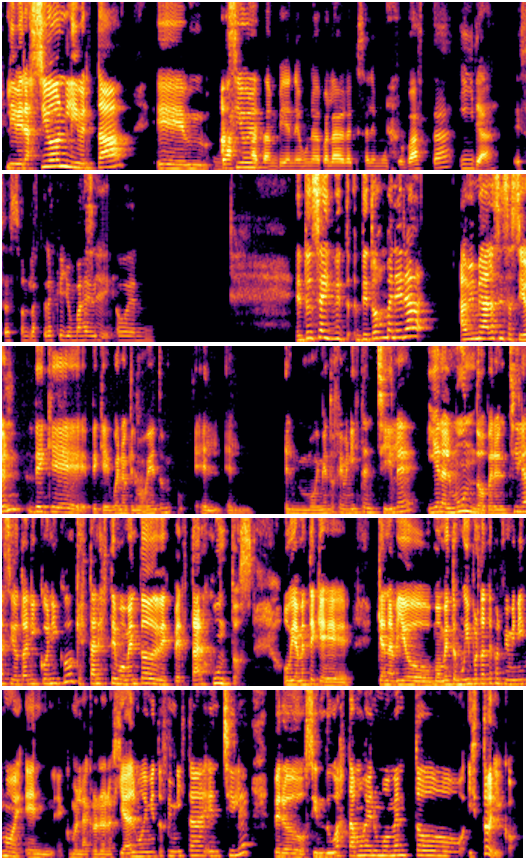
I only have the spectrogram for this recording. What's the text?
Liberación, libertad, eh, ha sido... también es una palabra que sale mucho. Basta, ira, esas son las tres que yo más he visto en... Entonces, de, de todas maneras, a mí me da la sensación de que, de que bueno, que el movimiento, el, el, movimiento feminista en Chile y en el mundo, pero en Chile ha sido tan icónico que está en este momento de despertar juntos. Obviamente que, que han habido momentos muy importantes para el feminismo en, como en la cronología del movimiento feminista en Chile, pero sin duda estamos en un momento histórico.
